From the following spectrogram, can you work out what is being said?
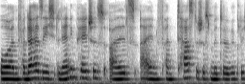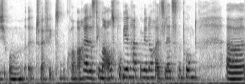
Und von daher sehe ich Landingpages als ein fantastisches Mittel, wirklich um äh, Traffic zu bekommen. Ach ja, das Thema Ausprobieren hatten wir noch als letzten Punkt. Äh,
